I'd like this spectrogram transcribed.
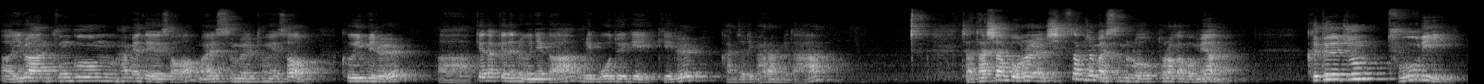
어, 이러한 궁금함에 대해서 말씀을 통해서 그 의미를 아, 깨닫게 되는 은혜가 우리 모두에게 있기를 간절히 바랍니다. 자, 다시 한번 오늘 13절 말씀으로 돌아가 보면 그들 중 둘이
